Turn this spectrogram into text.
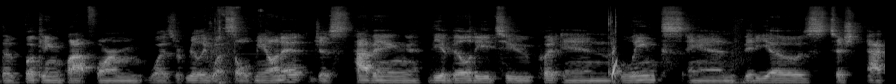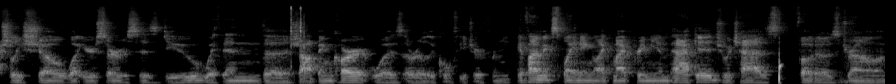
The booking platform was really what sold me on it. Just having the ability to put in links and videos to actually show what your services do within the shopping cart was a really cool feature for me. If I'm explaining like my premium package, which has photos, drone,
